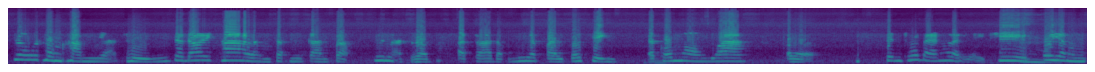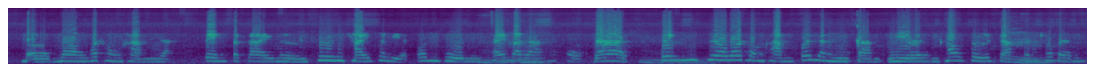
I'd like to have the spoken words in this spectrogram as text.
เชื่อว่าทองคำเนี่ยถึงจะได้ค่าหลังจากมีการปรับขึ้นอัตราอัตราดอกเบี้ยไปก็จริง แต่เขามองว่า เออเป็นทั่วแบงก์หลาย ๆ ที่อืมก็ยังเออมองว่าทองคำเนี่ยเป็นปัจจัยหนึ่งซึ่งใช้เฉลี่ยต้นทุนใช้บาลานซ์พอร์ตได้อืมซึ่งเชื่อว่าทองคำก็ยังมีการมีแรงเข้าซื้อจากอืมเซ็นทรัลแบงก์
